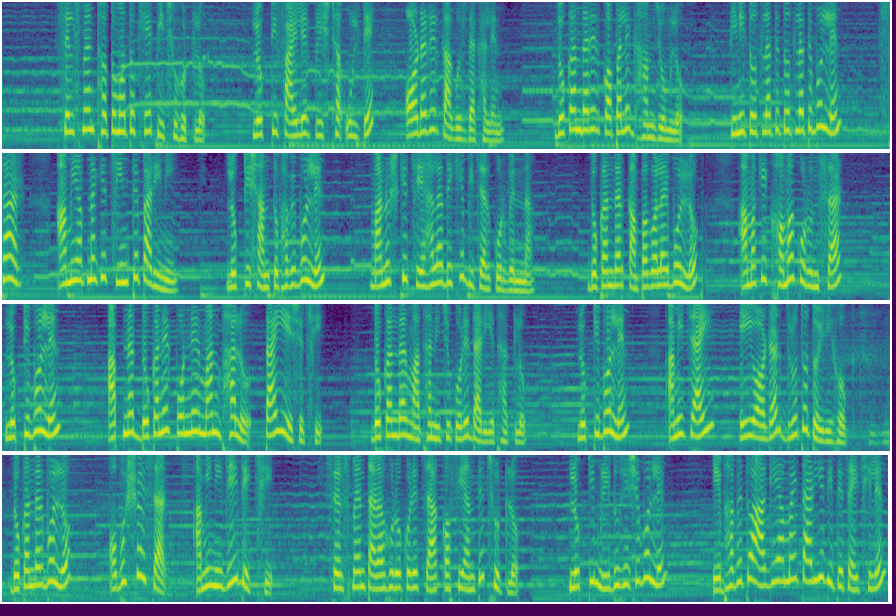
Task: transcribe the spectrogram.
সেলসম্যান থতমত খেয়ে পিছু হটল। লোকটি ফাইলের পৃষ্ঠা উল্টে অর্ডারের কাগজ দেখালেন। দোকানদারের কপালে ঘাম জমল। তিনি তোতলাতে তোতলাতে বললেন, স্যার, আমি আপনাকে চিনতে পারিনি। লোকটি শান্তভাবে বললেন, মানুষকে চেহালা দেখে বিচার করবেন না। দোকানদার কাঁপা গলায় বলল আমাকে ক্ষমা করুন, স্যার। লোকটি বললেন, আপনার দোকানের পণ্যের মান ভালো, তাই এসেছি। দোকানদার মাথা নিচু করে দাঁড়িয়ে থাকল। লোকটি বললেন, আমি চাই এই অর্ডার দ্রুত তৈরি হোক। দোকানদার বলল, অবশ্যই, স্যার, আমি নিজেই দেখছি। সেলসম্যান তাড়াহুড়ো করে চা, কফি আনতে ছুটল। লোকটি মৃদু হেসে বললেন, এভাবে তো আগে আমায় তাড়িয়ে দিতে চাইছিলেন?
